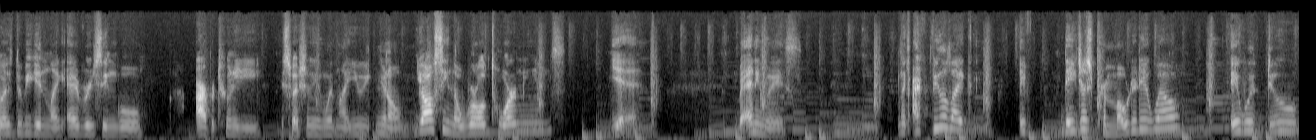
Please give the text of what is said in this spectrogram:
U.S. do be getting like every single opportunity, especially when like you, you know, y'all seen the world tour memes, yeah. But anyways, like I feel like if they just promoted it well, it would do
